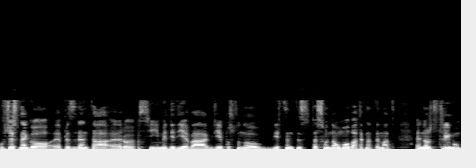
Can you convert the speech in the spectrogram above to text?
ówczesnego e, prezydenta Rosji Medwiediewa, gdzie po prostu no, jest ten, ta słynna umowa tak na temat Nord Streamu,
